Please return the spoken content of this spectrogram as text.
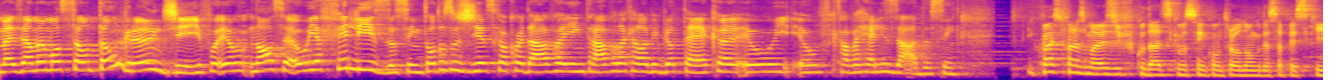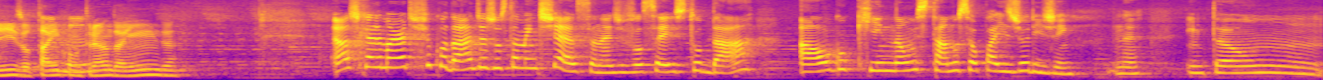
Mas é uma emoção tão grande. E foi, eu, nossa, eu ia feliz, assim, todos os dias que eu acordava e entrava naquela biblioteca, eu, eu ficava realizada, assim. E quais foram as maiores dificuldades que você encontrou ao longo dessa pesquisa, ou está uhum. encontrando ainda? Eu acho que a maior dificuldade é justamente essa, né? De você estudar algo que não está no seu país de origem, né? Então,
